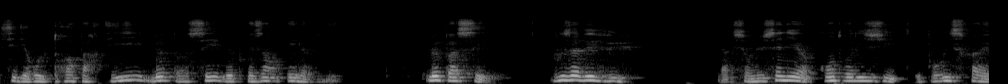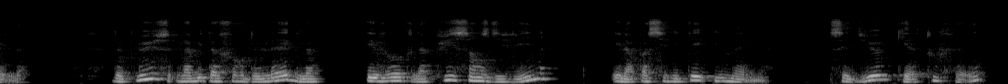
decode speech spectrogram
s'y déroule trois parties, le passé, le présent et l'avenir. Le passé, vous avez vu l'action du Seigneur contre l'Égypte et pour Israël. De plus, la métaphore de l'aigle évoque la puissance divine et la passivité humaine. C'est Dieu qui a tout fait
